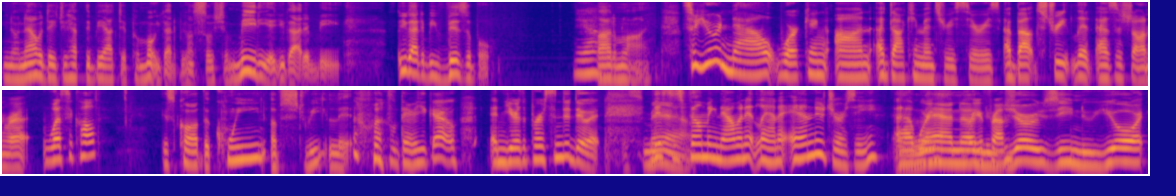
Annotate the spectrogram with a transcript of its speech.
You know, nowadays you have to be out there promote. You got to be on social media. You got to be, you got to be visible. Yeah. Bottom line. So you're now working on a documentary series about street lit as a genre. What's it called? It's called The Queen of Street Lit. Well, there you go. And you're the person to do it. Yes, this is filming now in Atlanta and New Jersey. Uh, where, Atlanta, where you're from New from. Jersey, New York,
